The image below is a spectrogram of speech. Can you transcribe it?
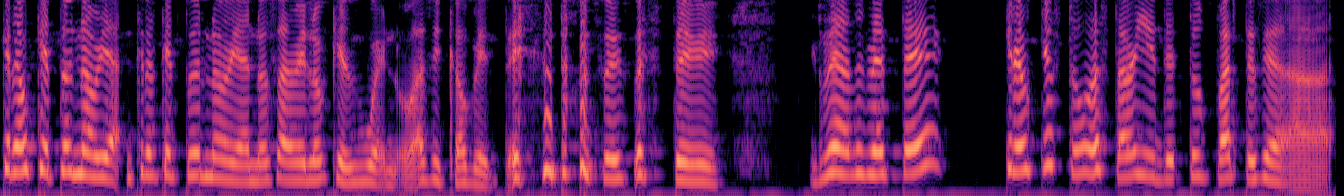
Creo que tu novia, creo que tu novia no sabe lo que es bueno, básicamente. Entonces, este, realmente creo que estuvo está bien de tu parte. O sea,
